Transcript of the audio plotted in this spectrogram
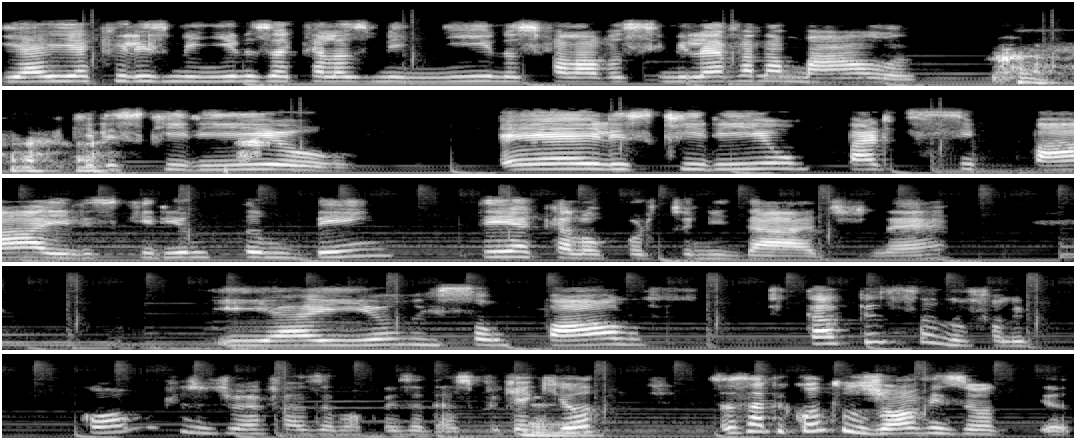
E aí aqueles meninos, aquelas meninas falavam assim: "Me leva na mala" que eles queriam, é, eles queriam participar, eles queriam também ter aquela oportunidade, né? E aí eu em São Paulo ficava pensando, eu falei, como que a gente vai fazer uma coisa dessa? Porque aqui é. eu, você sabe quantos jovens eu, eu,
